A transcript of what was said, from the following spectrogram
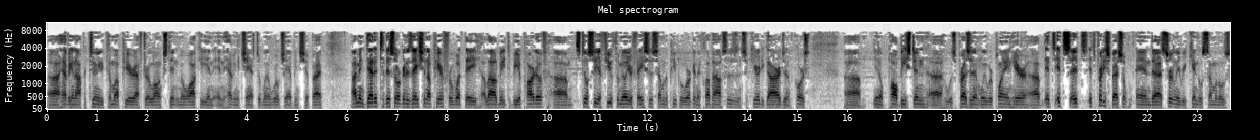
Uh, having an opportunity to come up here after a long stint in Milwaukee and, and having a chance to win a world championship, I, I'm indebted to this organization up here for what they allowed me to be a part of. Um, still see a few familiar faces, some of the people who work in the clubhouses and security guards, and of course, you know, Paul Beeston, uh, who was president when we were playing here. Uh, it's it's it's it's pretty special, and uh, certainly rekindles some of those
